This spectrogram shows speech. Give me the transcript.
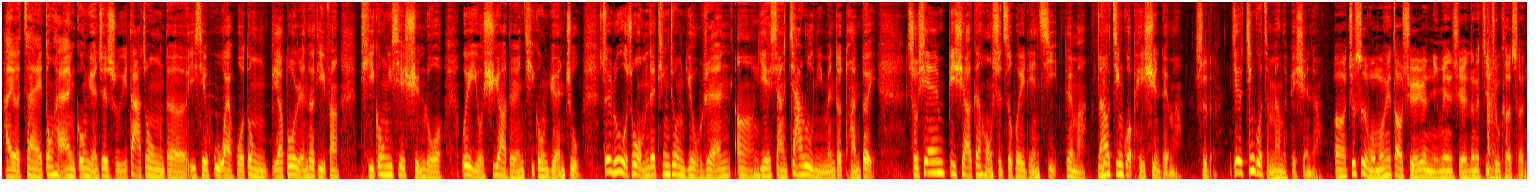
还有在东海岸公园，这属于大众的一些户外活动比较多人的地方，提供一些巡逻，为有需要的人提供。援助，所以如果说我们的听众有人嗯也想加入你们的团队，首先必须要跟红十字会联系，对吗？然后经过培训，对吗？是的，就经过怎么样的培训呢？呃，就是我们会到学院里面学那个急救课程，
